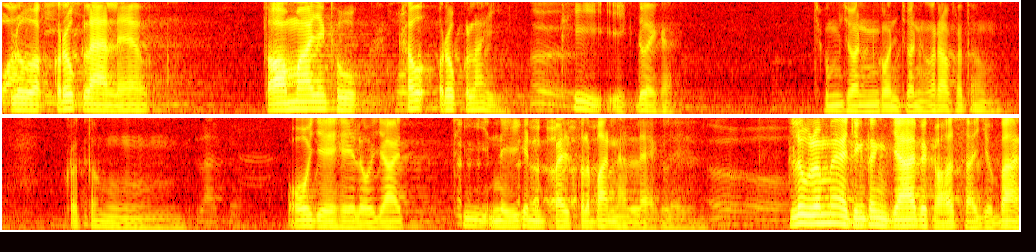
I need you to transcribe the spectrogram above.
วกปลวกรุกลานแล้ว ต่อมายังถูกเขารุกไล่เออที่อีกด้วยค่ะ ชุมชนคนจนของเราก็ต้องก็ต้อง โอเยเฮโลยายที่หนีกันไปสะบั้นหันแหลกเลย ลูกและแม่จึงต้องย้ายไปขออาศัยอยู่บ้าน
